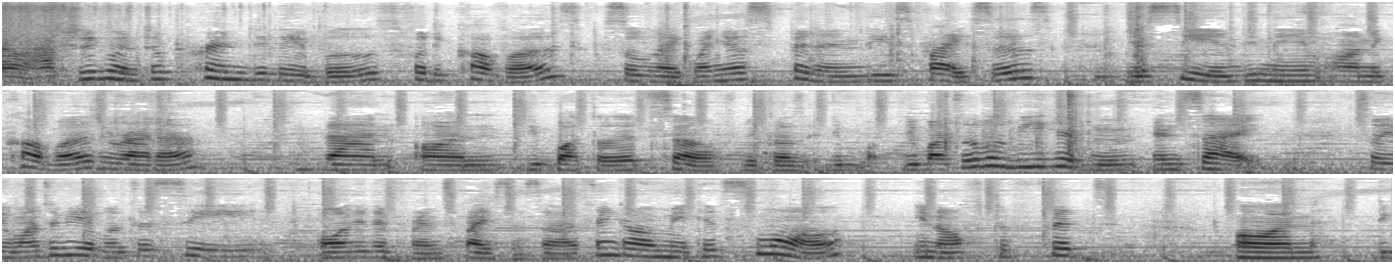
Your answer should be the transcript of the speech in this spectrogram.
I'm actually going to print the labels for the covers. So like when you're spinning these spices you're seeing the name on the covers rather than on the bottle itself because the, the bottle will be hidden inside. So you want to be able to see all the different spices. So I think I'll make it small enough to fit on the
